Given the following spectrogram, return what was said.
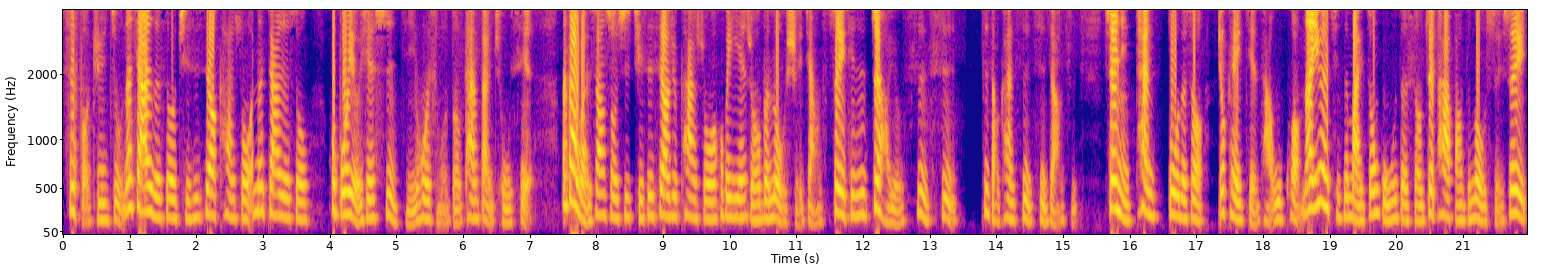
是否居住。那假日的时候其实是要看说，那假日的时候。会不会有一些市集或什么的摊贩出现？那到晚上的时候是其实是要去看说会不会淹水，会不会漏水这样子。所以其实最好有四次，至少看四次这样子。所以你看多的时候就可以检查屋况。那因为其实买中古屋的时候最怕房子漏水，所以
